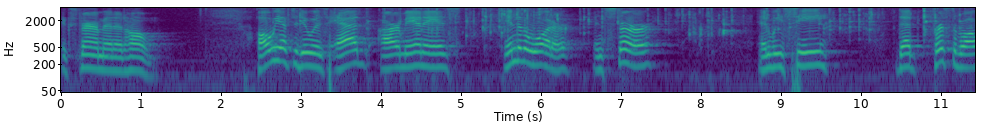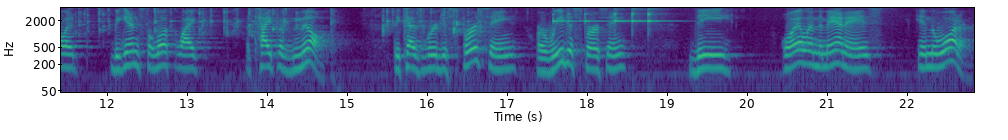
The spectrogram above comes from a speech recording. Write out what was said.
experiment at home. All we have to do is add our mayonnaise into the water and stir, and we see that first of all, it begins to look like a type of milk because we're dispersing or redispersing the oil and the mayonnaise in the water.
